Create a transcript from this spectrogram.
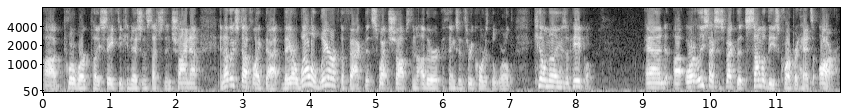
uh, poor workplace safety conditions, such as in China and other stuff like that. They are well aware of the fact that sweatshops and other things in three quarters of the world kill millions of people. And, uh, or at least I suspect that some of these corporate heads are.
